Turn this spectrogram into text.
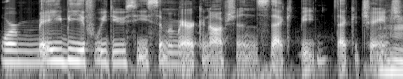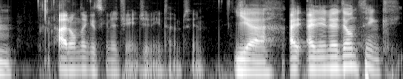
or maybe if we do see some American options, that could be that could change. I don't think it's going to change anytime soon. Yeah, I, I and I don't think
